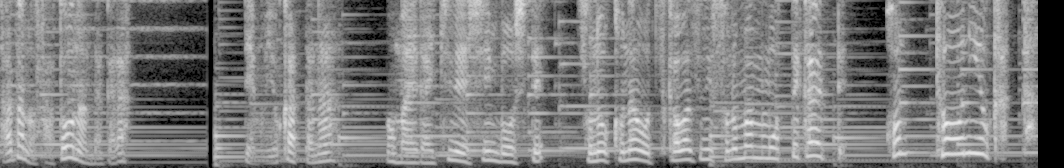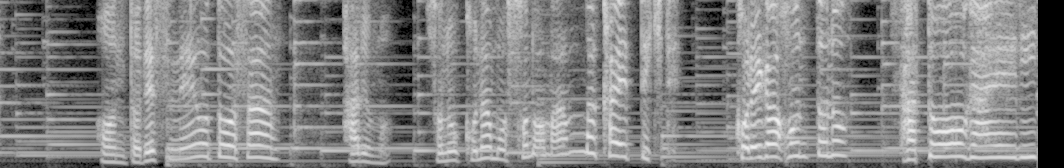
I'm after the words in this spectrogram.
ただの砂糖なんだから。でもよかったな。お前が一年辛抱してその粉を使わずにそのまま持って帰って本当によかった。本当ですねお父さん。春もその粉もそのまんま帰ってきてこれが本当の砂糖帰り。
